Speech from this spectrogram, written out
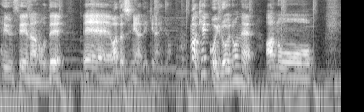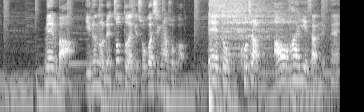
編成なので、えー、私にはできないと。まあ結構いろいろね、あのー、メンバーいるので、ちょっとだけ紹介していきましょうか。えーと、こちら、青ハイエさんですね。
